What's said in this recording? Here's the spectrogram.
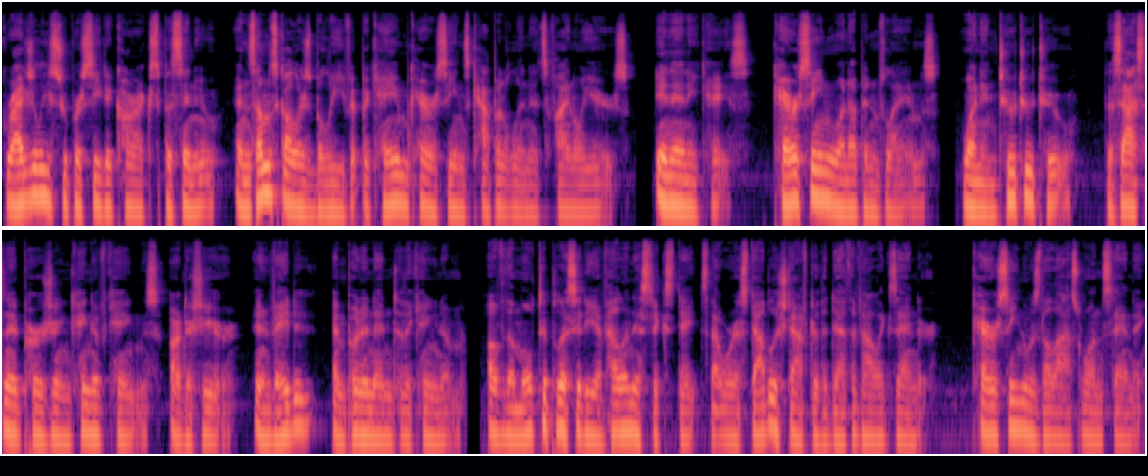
gradually superseded Charax Spasinu, and some scholars believe it became Characene's capital in its final years. In any case, Characene went up in flames when in 222 the Sassanid Persian king of kings, Ardashir, invaded and put an end to the kingdom. Of the multiplicity of Hellenistic states that were established after the death of Alexander, Characene was the last one standing.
